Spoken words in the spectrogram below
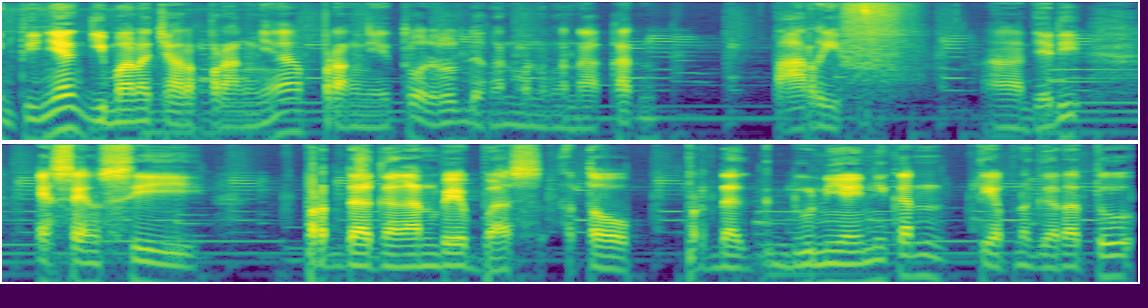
Intinya gimana cara perangnya? Perangnya itu adalah dengan mengenakan tarif. Nah, jadi esensi perdagangan bebas atau perdag dunia ini kan tiap negara tuh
